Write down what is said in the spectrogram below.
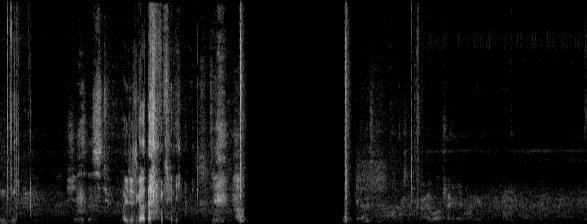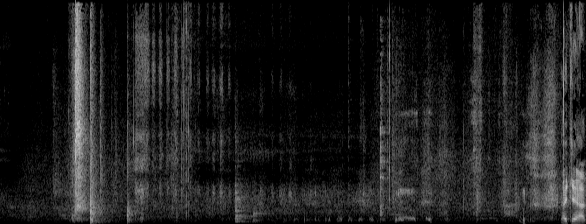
So stupid. Oh, you just got that on video. Dude, I'll. I can't.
